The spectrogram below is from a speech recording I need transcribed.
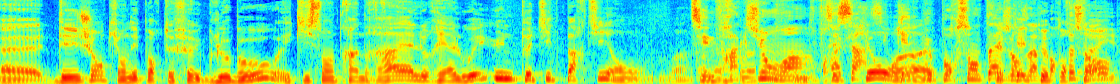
Euh, des gens qui ont des portefeuilles globaux et qui sont en train de réallouer une petite partie en. C'est une fraction, hein. C'est ça, c'est quelques hein. pourcentages dans un portefeuille.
